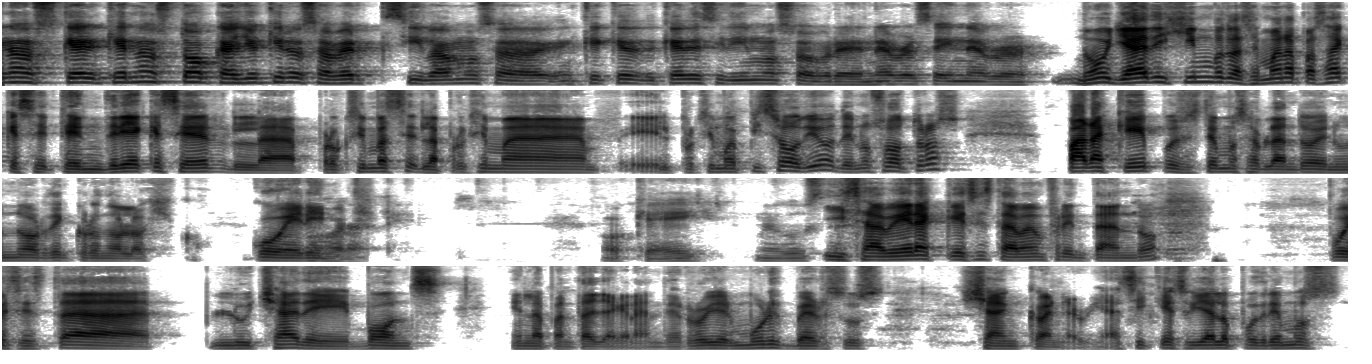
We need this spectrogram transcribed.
nos, qué, nos, toca? Yo quiero saber si vamos a. ¿qué, qué, decidimos sobre Never Say Never? No, ya dijimos la semana pasada que se tendría que ser la próxima, la próxima, el próximo episodio de nosotros para que pues estemos hablando en un orden cronológico, coherente. Ok, me gusta. Y saber a qué se estaba enfrentando, pues esta lucha de Bonds en la pantalla grande, Roger Moore versus Sean Connery. Así que eso ya lo podremos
